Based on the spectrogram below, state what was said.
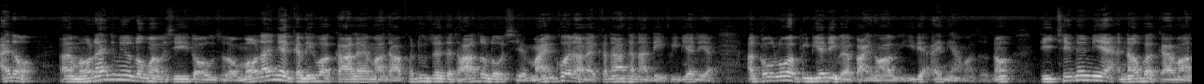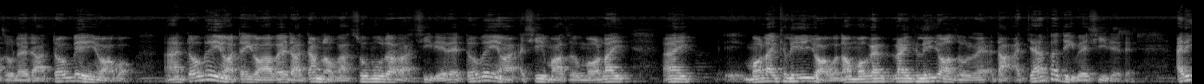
အဲ့တော့ အမော်လိုက်တစ်မျိုးလုံးဝမရှိတော့ဘူးဆိုတော့မော်လိုက်နဲ့ကလေးဝကားလဲမှာဒါဖလူဆွဲတထားဆိုလို့ရှိရင်မိုင်းခွဲတာလဲခဏခဏဒီ PDF တွေကအကုန်လုံးက PDF တွေပဲပိုင်သွားပြီတဲ့အဲ့နေရာမှာဆိုနော်ဒီချင်းနှင်းမြရဲ့အနောက်ဘက်ကမ်းမှာဆိုလဲဒါတွန်းပင်ရွာပေါ့အဲတွန်းပင်ရွာတရွာပဲဒါတက်မတော်ကစိုးမိုးထားတာရှိတယ်တဲ့တွန်းပင်ရွာအရှိမှာဆိုမော်လိုက်အဲမော်လိုက်ကလေးရွာပေါ့နော်မော်လိုက်ကလေးရွာဆိုလဲဒါအကျန်းဖက်တွေပဲရှိတယ်တဲ့အဲ့ဒီ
